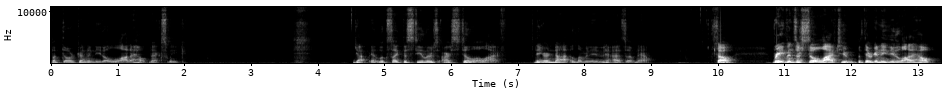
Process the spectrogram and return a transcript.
but they're going to need a lot of help next week. Yeah, it looks like the Steelers are still alive. They are not eliminated as of now. So, Ravens are still alive too, but they're going to need a lot of help.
